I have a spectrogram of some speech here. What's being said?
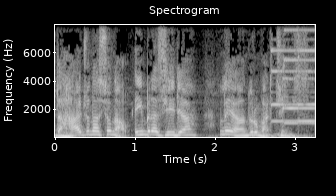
Da Rádio Nacional em Brasília, Leandro Martins.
